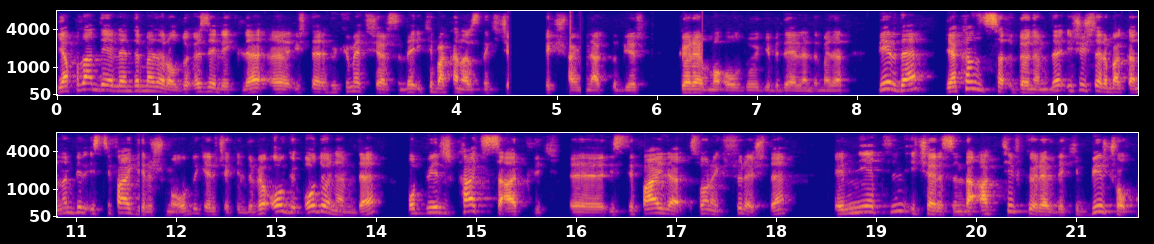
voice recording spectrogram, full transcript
yapılan değerlendirmeler oldu. Özellikle e, işte hükümet içerisinde iki bakan arasındaki çekiş kaynaklı bir görev olduğu gibi değerlendirmeler. Bir de yakın dönemde İçişleri Bakanı'nın bir istifa girişimi oldu, geri çekildi ve o o dönemde o birkaç saatlik e, istifa ile sonraki süreçte emniyetin içerisinde aktif görevdeki birçok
